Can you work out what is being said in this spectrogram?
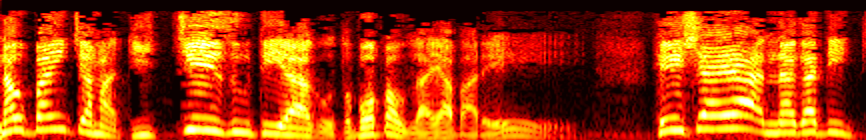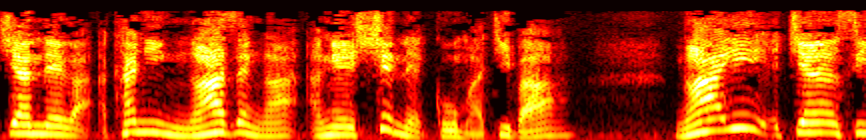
နောက်ပိုင်းကျမှဒီကျေးဇူးတရားကိုသဘောပေါက်လာရပါတယ်ဟေရှာယအနာဂတိကျမ်းထဲကအခန်းကြီး55အငယ်8နဲ့9မှာကြည်ပါ ငါ၏အကြံအစီ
